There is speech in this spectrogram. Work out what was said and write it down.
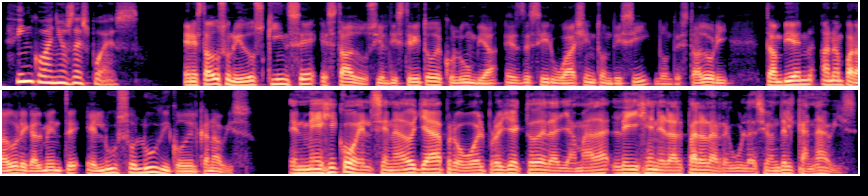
cinco años después. En Estados Unidos, 15 estados y el Distrito de Columbia, es decir, Washington, D.C., donde está Dory, también han amparado legalmente el uso lúdico del cannabis. En México, el Senado ya aprobó el proyecto de la llamada Ley General para la Regulación del Cannabis,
